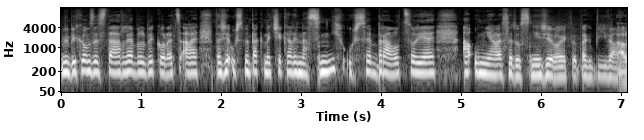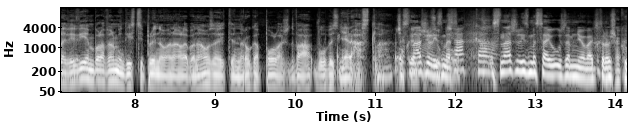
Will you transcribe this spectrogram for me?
My bychom zestárli a byl by konec, ale takže už jsme pak nečekali na sníh, už se bralo, co je a uměle se dosněžilo, jak to tak bývá. Ale Vivien bola veľmi disciplinovaná, lebo naozaj ten rok a pol až dva vôbec nerástla. Snažili sme, sa, Čakala. snažili sme sa ju uzemňovať trošku.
